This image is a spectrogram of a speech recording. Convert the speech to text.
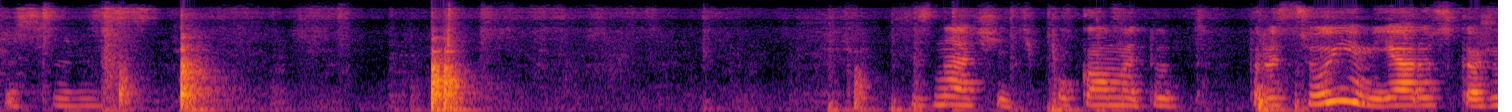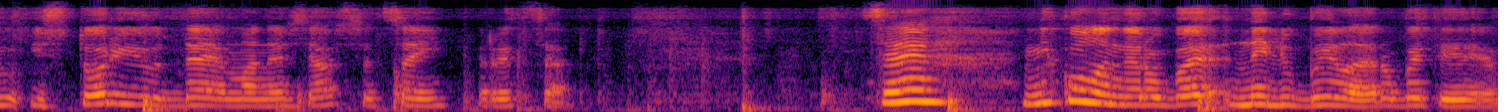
Сейчас роз... Значить, поки ми тут працюємо, я розкажу історію, де в мене взявся цей рецепт. Це ніколи не, роби, не любила робити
